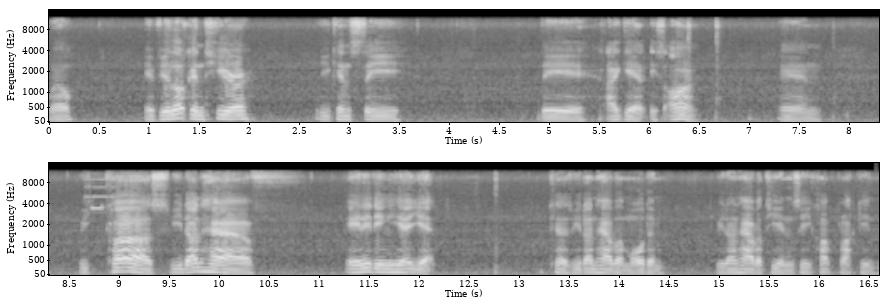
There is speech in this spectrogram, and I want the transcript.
Well if you look in here you can see the iGate is on. And because we don't have anything here yet because we don't have a modem we don't have a TNC plugin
